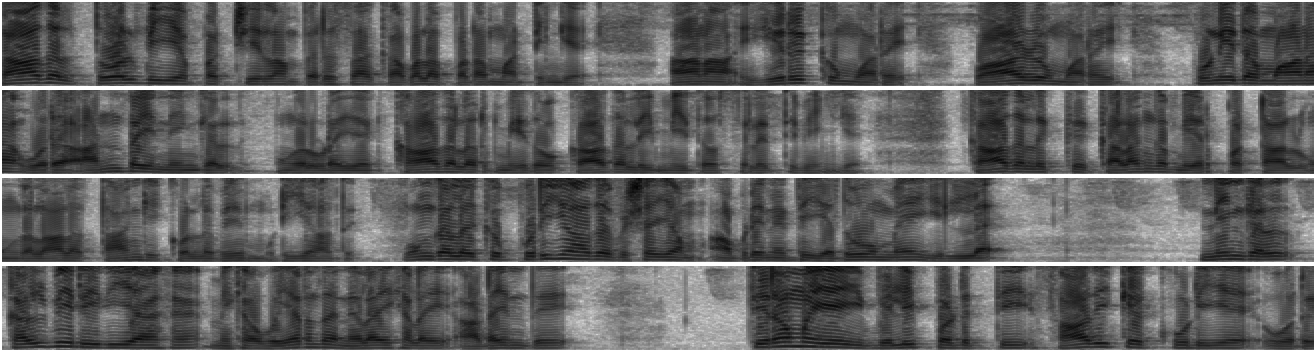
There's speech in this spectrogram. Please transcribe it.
காதல் தோல்வியை பற்றிலாம் பெருசாக கவலைப்பட மாட்டீங்க. ஆனால் இருக்கும் வரை வாழும் வரை புனிதமான ஒரு அன்பை நீங்கள் உங்களுடைய காதலர் மீதோ காதலி மீதோ செலுத்துவீங்க. காதலுக்கு களங்கம் ஏற்பட்டால் உங்களால் தாங்கி கொள்ளவே முடியாது. உங்களுக்கு புரியாத விஷயம் அப்படின்னுட்டு எதுவுமே இல்லை. நீங்கள் கல்வி ரீதியாக மிக உயர்ந்த நிலைகளை அடைந்து திறமையை வெளிப்படுத்தி சாதிக்கக்கூடிய ஒரு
